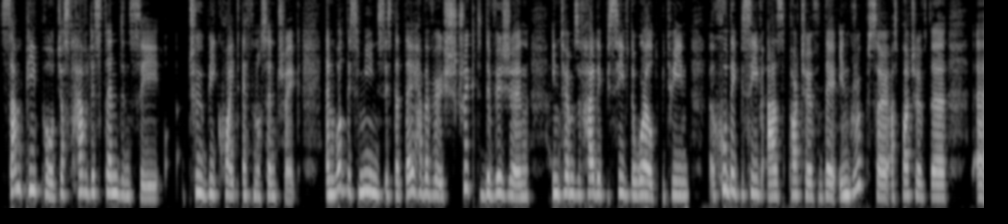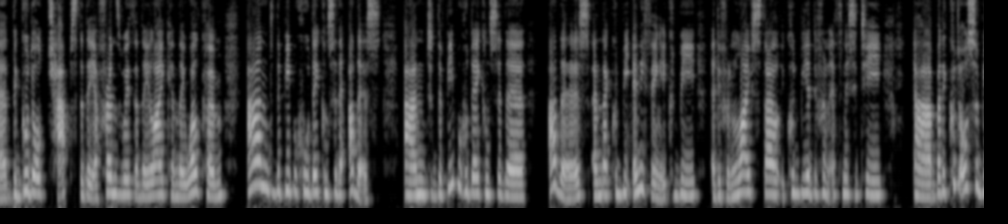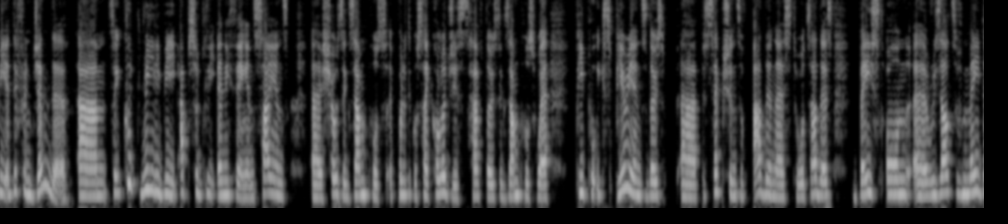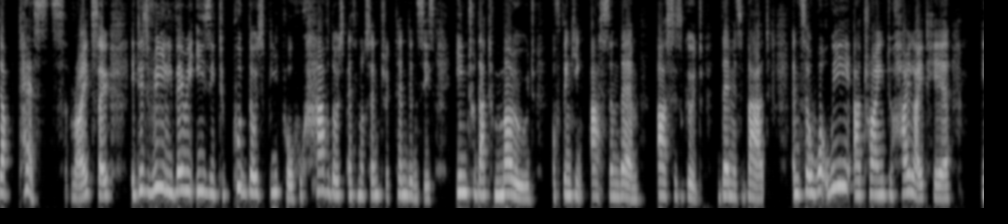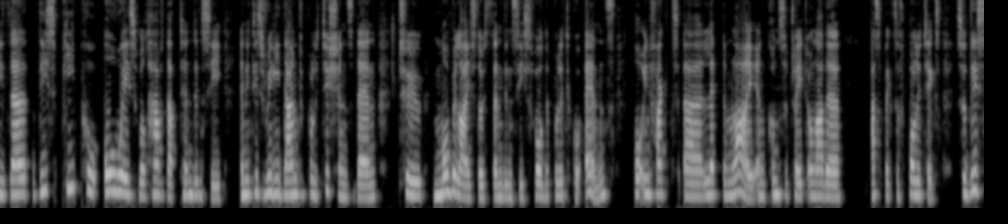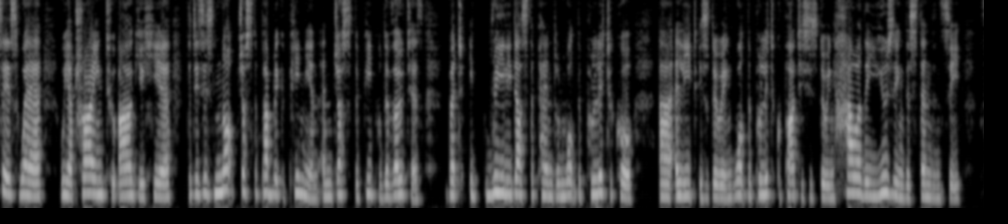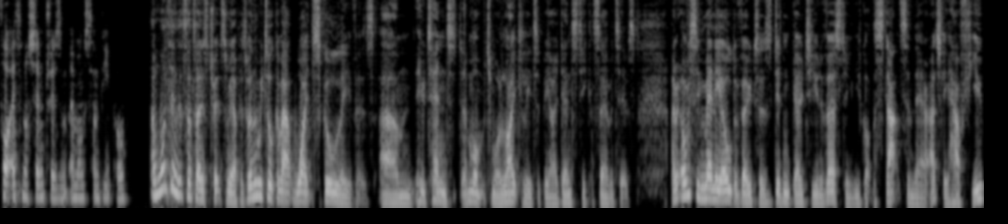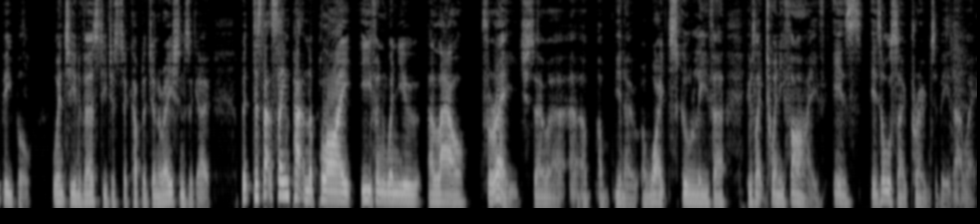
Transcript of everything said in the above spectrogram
some people just have this tendency to be quite ethnocentric. And what this means is that they have a very strict division in terms of how they perceive the world between uh, who they perceive as part of their in group, so as part of the uh, the good old chaps that they are friends with and they like and they welcome, and the people who they consider others. And the people who they consider others, and that could be anything. It could be a different lifestyle, it could be a different ethnicity, uh, but it could also be a different gender. Um, so it could really be absolutely anything. And science uh, shows examples, uh, political psychologists have those examples where people experience those uh, perceptions of otherness towards others based on uh, results of made up tests, right? So it is really very easy to put those people who have those ethnocentric tendencies into that mode of thinking us and them, us is good, them is bad. And so what we are trying to highlight here is that these people always will have that tendency. And it is really down to politicians then to mobilize those tendencies for the political ends, or in fact, uh, let them lie and concentrate on other aspects of politics. So this is where we are trying to argue here that this is not just the public opinion and just the people, the voters, but it really does depend on what the political uh, elite is doing, what the political parties is doing, how are they using this tendency for ethnocentrism among some people. And one thing that sometimes trips me up is when we talk about white school leavers um, who tend to more, much more likely to be identity conservatives. I mean, obviously, many older voters didn't go to university. You've got the stats in there. Actually, how few people went to university just a couple of generations ago. But does that same pattern apply even when you allow for age? So, uh, a, a, you know, a white school leaver who's like 25 is is also prone to be that way.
